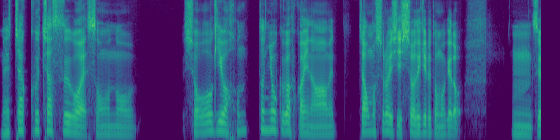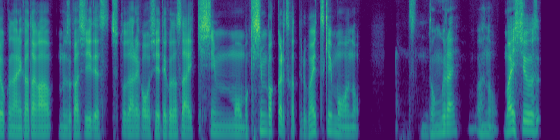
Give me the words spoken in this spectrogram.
めちゃくちゃすごい。その、将棋は本当に奥が深いな。めっちゃ面白いし、一生できると思うけど、うん、強くなり方が難しいです。ちょっと誰か教えてください。寄進も、もう寄進ばっかり使ってる。毎月もうあの、どんぐらい？あの、毎週、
